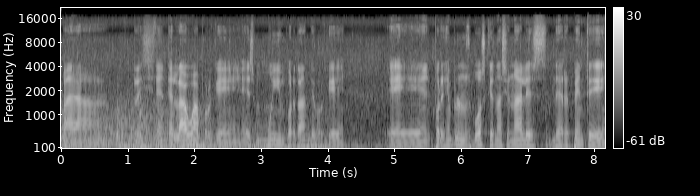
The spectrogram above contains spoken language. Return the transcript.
para resistente al agua porque es muy importante porque eh, por ejemplo en los bosques nacionales de repente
